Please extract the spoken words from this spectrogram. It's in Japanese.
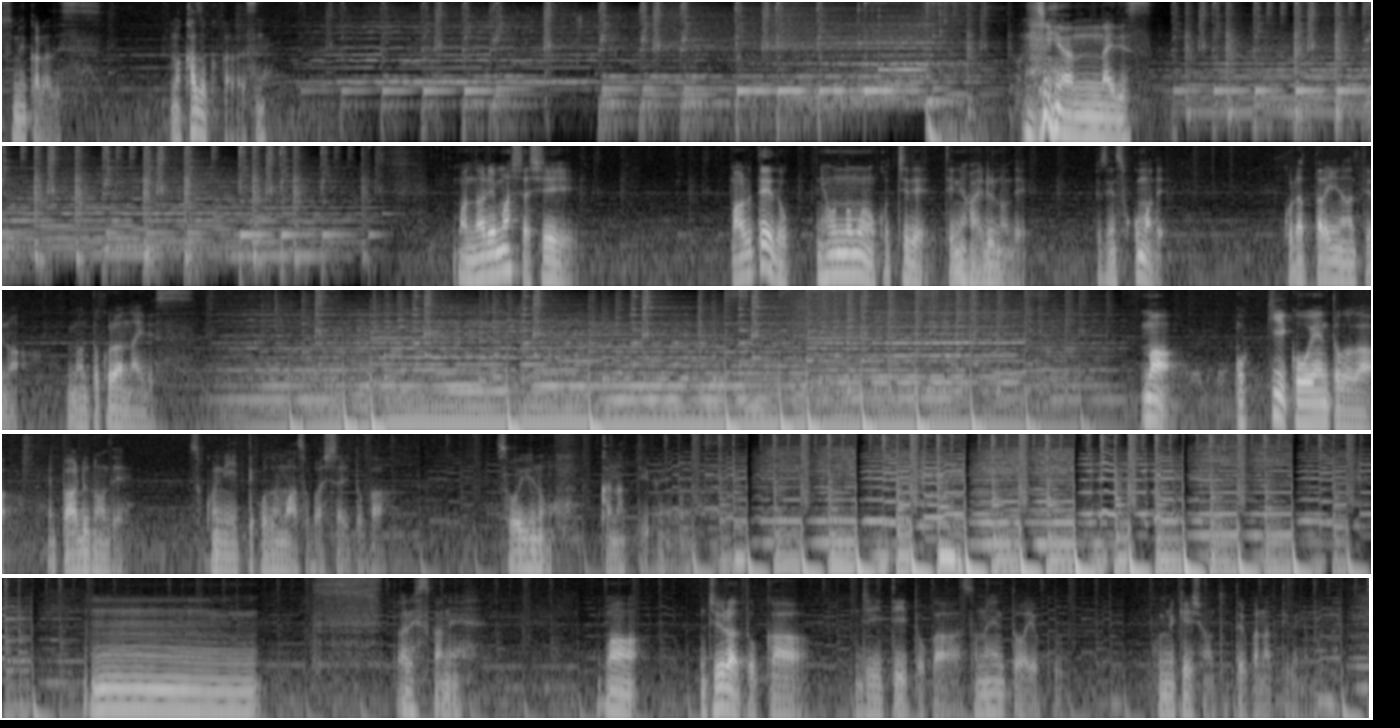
娘からです。まあ家族からですね。い やないです。まあ慣れましたしある程度日本のものこっちで手に入るので別にそこまでこれだったらいいなっていうのは今のところはないです。まあ大きい公園とかがやっぱあるのでそこに行って子供遊ばしたりとかそういうのかなっていうふうに思います。うん誰ですかね。まあジュラとか GT とかその辺とはよくコミュニケーションを取ってるかなっていうふうに思います。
